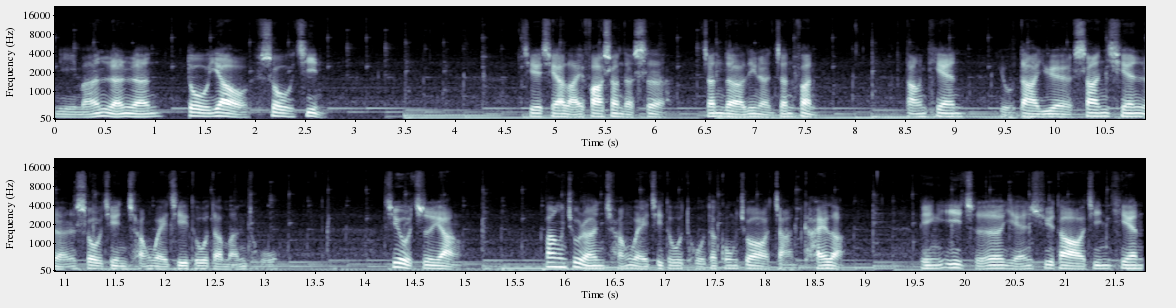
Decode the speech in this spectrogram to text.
你们人人都要受尽。”接下来发生的事真的令人振奋。当天有大约三千人受尽成为基督的门徒。就这样，帮助人成为基督徒的工作展开了，并一直延续到今天。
